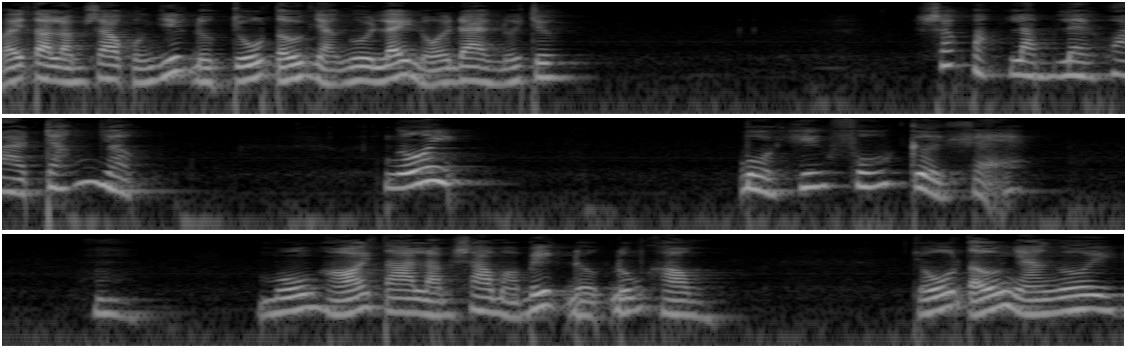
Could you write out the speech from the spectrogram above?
Vậy ta làm sao còn giết được chủ tử nhà ngươi lấy nội đan nữa chứ? Sắc mặt lầm lề hòa trắng nhật ngươi bùi hiến phú cười khẽ. Muốn hỏi ta làm sao mà biết được đúng không? Chủ tử nhà ngươi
